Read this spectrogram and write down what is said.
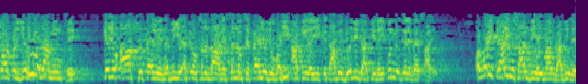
طور پر یہی مضامین تھے کہ جو آپ سے پہلے نبی اکرم صلی اللہ علیہ وسلم سے پہلے جو وہی آتی رہی، کتابیں بھیجی جاتی رہی، ان میں زیر بحث آئے۔ اور بڑی پیاری مثال دی ہے امام غازی نے،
